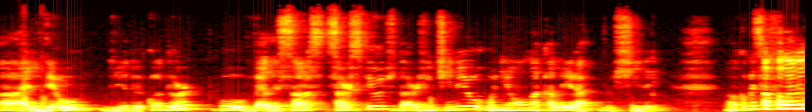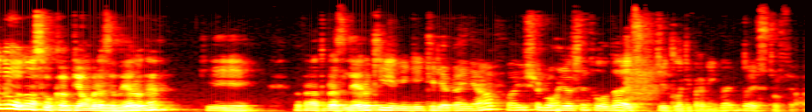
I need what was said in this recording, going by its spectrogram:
a LDU de, do Equador, o Vélez Sarsfield da Argentina e o União La Calera do Chile. Vamos começar falando do nosso campeão brasileiro, né? Que Campeonato Brasileiro que ninguém queria ganhar, aí chegou o Rogério e falou: dá esse título aqui para mim, dá esse troféu.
